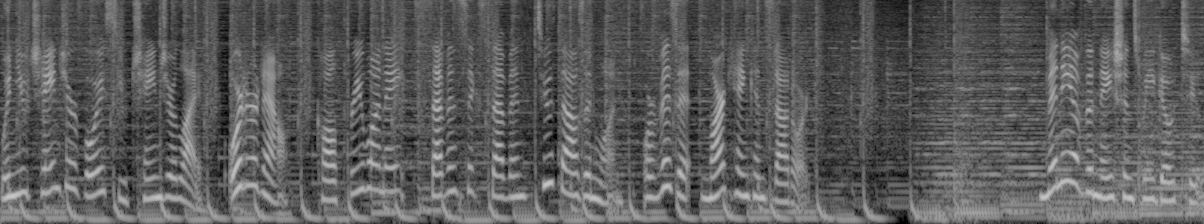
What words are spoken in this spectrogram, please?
When you change your voice, you change your life. Order now. Call 318 767 2001 or visit markhankins.org. Many of the nations we go to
